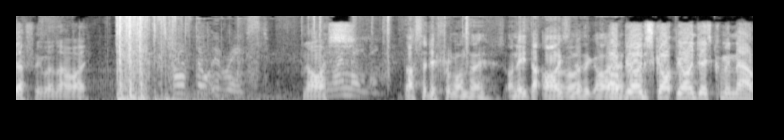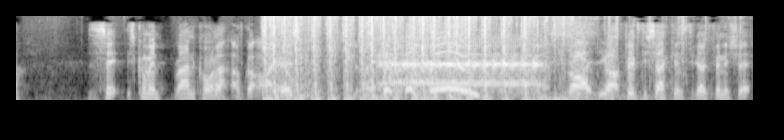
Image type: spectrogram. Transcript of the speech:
definitely went that way. Hostile erased. Nice. That's a different one though. I need that eyes Alright. under the guy. Oh, then. behind Scott, behind Jay's coming now. Is it? He's coming round the corner. Right, I've got eyes on Universal. Right, you got 50 seconds to go finish it.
